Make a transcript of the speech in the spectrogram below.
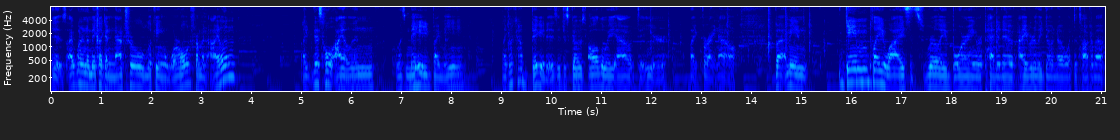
is I wanted to make like a natural looking world from an island. Like this whole island was made by me like, look how big it is. It just goes all the way out to here, like for right now. But I mean, gameplay wise, it's really boring, repetitive. I really don't know what to talk about.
